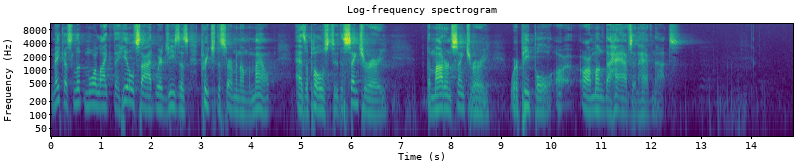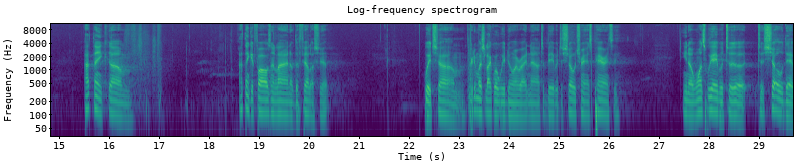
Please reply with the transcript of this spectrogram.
make us look more like the hillside where Jesus preached the Sermon on the Mount as opposed to the sanctuary, the modern sanctuary where people are, are among the haves and have nots? I think um, I think it falls in line of the fellowship, which um, pretty much like what we're doing right now to be able to show transparency. You know, once we're able to to show that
